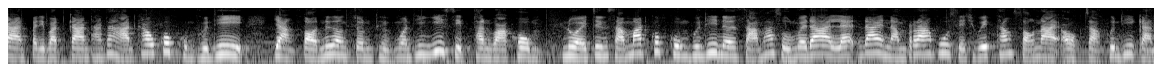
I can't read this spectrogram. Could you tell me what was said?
การปฏิบัติการทางทหารเข้าควบคุมพื้นที่ อย่างต่อเนื่องจนถึงวันที่ 20 ธันวาคม หน่วยจึงสามารถควบคุมพื้นที่เนิน 350 ไว้ได้ และได้นำร่างผู้เสียชีวิตทั้งสองนายออกจากพื้นที่การ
